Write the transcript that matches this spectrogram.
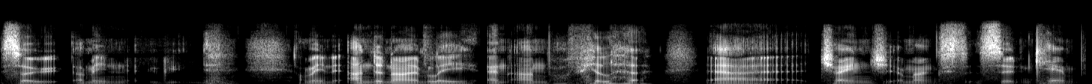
so, I mean, I mean, undeniably an unpopular uh, change amongst certain camp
